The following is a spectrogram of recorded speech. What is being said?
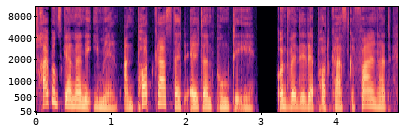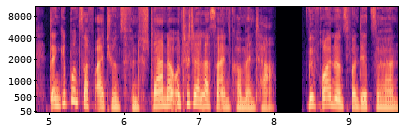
schreib uns gerne eine E-Mail an podcast.eltern.de. Und wenn dir der Podcast gefallen hat, dann gib uns auf iTunes 5 Sterne und hinterlasse einen Kommentar. Wir freuen uns, von dir zu hören.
